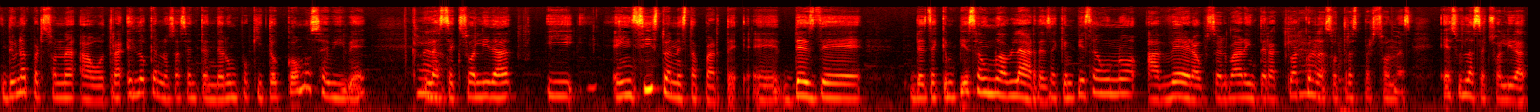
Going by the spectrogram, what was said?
de una persona a otra es lo que nos hace entender un poquito cómo se vive Claro. la sexualidad y, e insisto en esta parte, eh, desde, desde que empieza uno a hablar, desde que empieza uno a ver, a observar, a interactuar con las otras personas, eso es la sexualidad.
